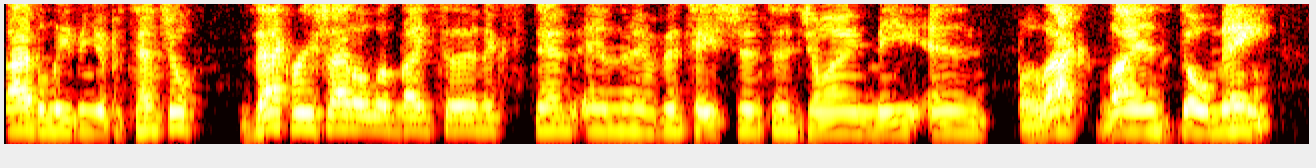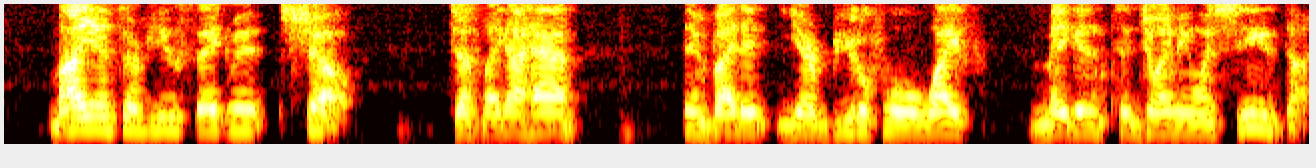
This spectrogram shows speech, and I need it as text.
I believe in your potential. Zachary Shiloh would like to extend an invitation to join me in Black Lions Domain, my interview segment show. Just like I have invited your beautiful wife, Megan, to join me when she's done.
